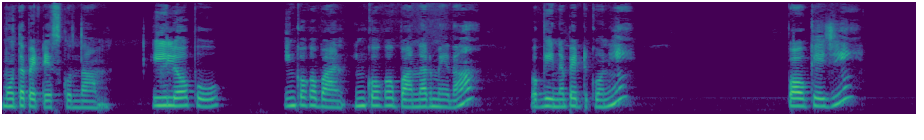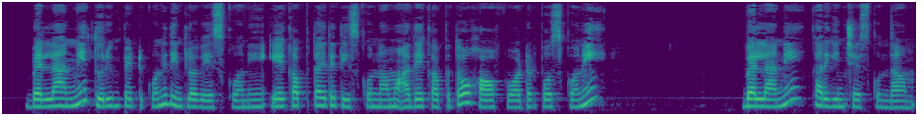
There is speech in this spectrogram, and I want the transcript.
మూత పెట్టేసుకుందాం. ఈలోపు ఇంకొక బా ఇంకొక బర్నర్ మీద ఒక గిన్నె పెట్టుకొని పావు కేజీ బెల్లాన్ని తురిమి పెట్టుకొని దీంట్లో వేసుకొని ఏ కప్పుతో అయితే తీసుకున్నామో అదే కప్పుతో హాఫ్ వాటర్ పోసుకొని బెల్లాన్ని కరిగించేసుకుందాం.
